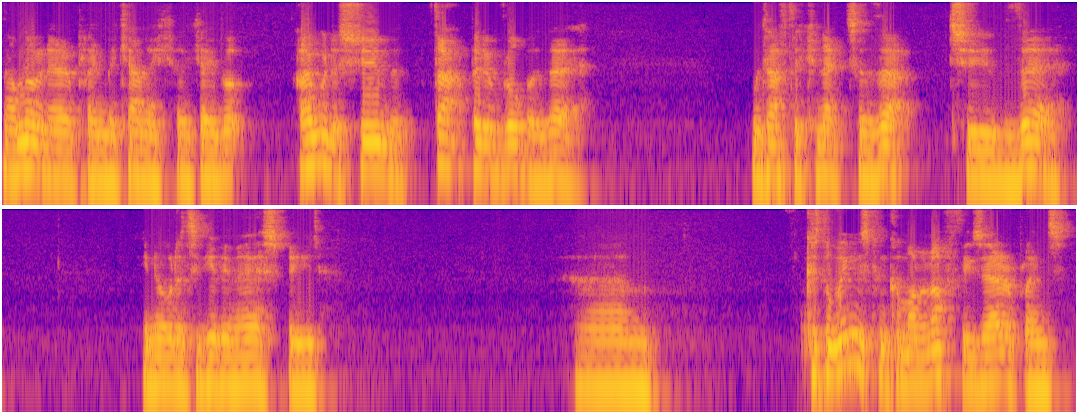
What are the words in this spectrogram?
Now, I'm not an aeroplane mechanic, okay, but I would assume that that bit of rubber there would have to connect to that tube there in order to give him airspeed. Because um, the wings can come on and off these aeroplanes,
